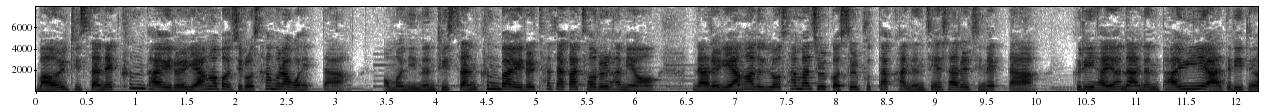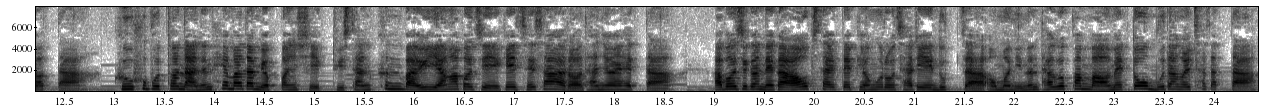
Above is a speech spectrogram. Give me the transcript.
마을 뒷산의 큰 바위를 양아버지로 삼으라고 했다. 어머니는 뒷산 큰 바위를 찾아가 절을 하며 나를 양아들로 삼아줄 것을 부탁하는 제사를 지냈다. 그리하여 나는 바위의 아들이 되었다. 그 후부터 나는 해마다 몇 번씩 뒷산 큰 바위 양아버지에게 제사하러 다녀야 했다. 아버지가 내가 아홉 살 때 병으로 자리에 눕자 어머니는 다급한 마음에 또 무당을 찾았다.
